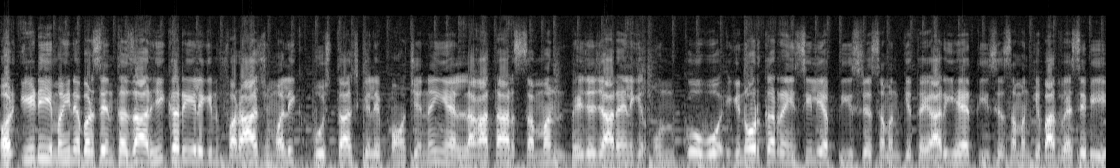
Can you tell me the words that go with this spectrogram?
और ईडी महीने भर से इंतज़ार ही कर रही है, लेकिन फराज मलिक पूछताछ के लिए पहुँचे नहीं है। लगातार समन भेजे जा रहे हैं, लेकिन उनको वो इग्नोर कर रहे हैं, इसीलिए अब तीसरे समन की तैयारी है। तीसरे समन के बाद वैसे भी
